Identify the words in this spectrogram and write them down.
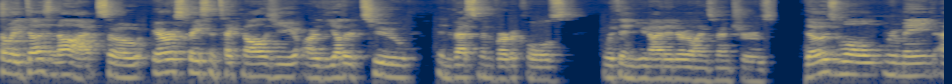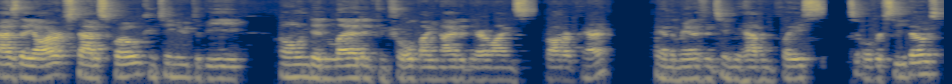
So it does not. So aerospace and technology are the other two investment verticals within United Airlines Ventures. Those will remain as they are, status quo, continue to be owned and led and controlled by United Airlines broader parent and the management team we have in place to oversee those.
